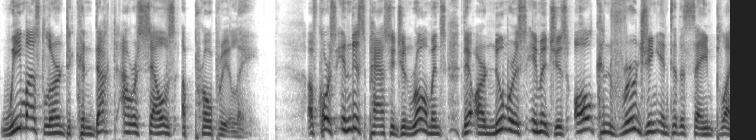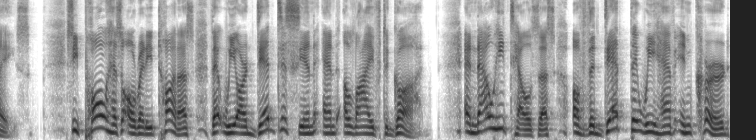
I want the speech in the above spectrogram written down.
we must learn to conduct ourselves appropriately. Of course, in this passage in Romans, there are numerous images all converging into the same place. See, Paul has already taught us that we are dead to sin and alive to God. And now he tells us of the debt that we have incurred,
